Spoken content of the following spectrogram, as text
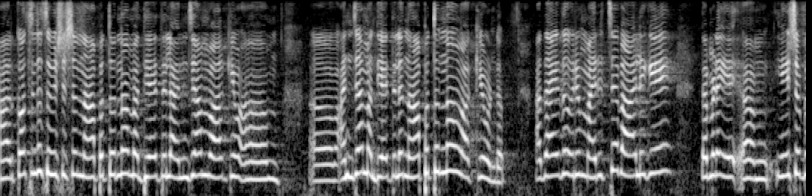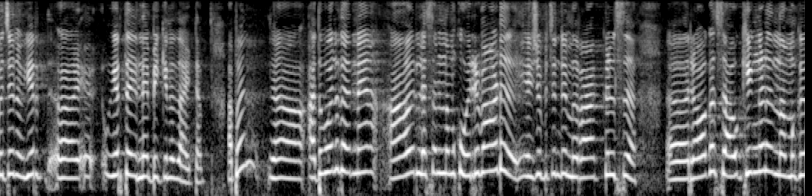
മാർക്കോസിന്റെ സുവിശേഷം നാൽപ്പത്തൊന്നാം അധ്യായത്തിൽ അഞ്ചാം വാക്യം അഞ്ചാം അധ്യായത്തിൽ നാൽപ്പത്തൊന്നാം വാക്യമുണ്ട്. അതായത് ഒരു മരിച്ച ബാലികയെ നമ്മുടെ യേശുബച്ചൻ ഉയർ ഉയർത്തെഴുന്നേപ്പിക്കുന്നതായിട്ട് അപ്പം അതുപോലെ തന്നെ ആ ഒരു ലെസൺ നമുക്ക് ഒരുപാട് യേശുബച്ചന്റെ മിറാക്കിൾസ് രോഗസൗഖ്യങ്ങൾ നമുക്ക്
